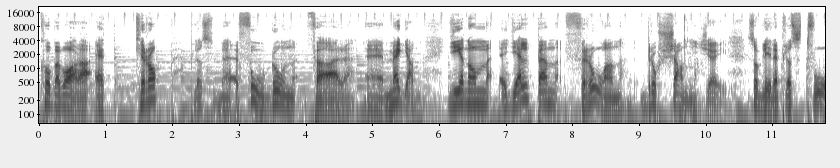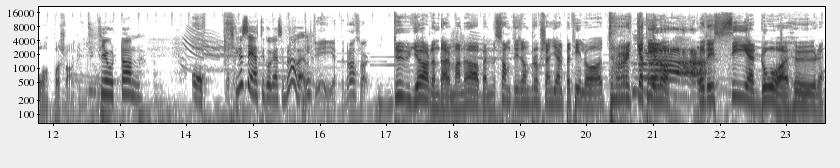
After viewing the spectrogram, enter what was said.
kommer vara ett kropp plus fordon för eh, Megan. Genom hjälpen från brorsan så blir det plus två på slaget. 14. Och Jag skulle säga att det går ganska bra väl? Det är jättebra slag. du gör den där manövern samtidigt som brorsan hjälper till och trycka till och, och det ser då hur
